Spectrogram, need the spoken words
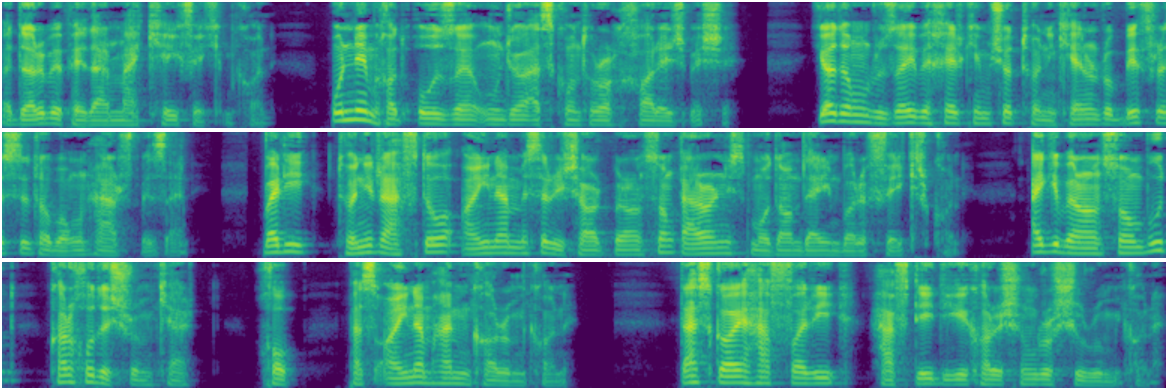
و داره به پدر مکی فکر می‌کنه. اون نمی‌خواد اوضاع اونجا از کنترل خارج بشه. یاد اون روزایی به خیر که می‌شد تونی کرن رو بفرسته تا با اون حرف بزنه. ولی تونی رفته و آینم مثل ریچارد برانسون قرار نیست مدام در این باره فکر کنه. اگه برانسون بود کار خودش رو می‌کرد. خب پس آینم همین کار رو می‌کنه. دستگاه حفاری هفته دیگه کارشون رو شروع می‌کنه.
